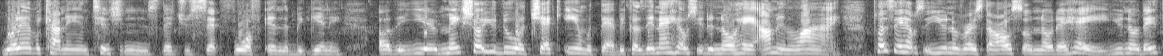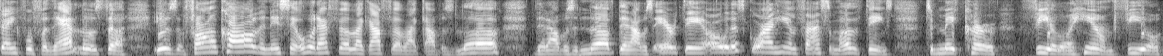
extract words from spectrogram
Whatever kind of intentions that you set forth in the beginning of the year make sure you do a check in with that because then that helps you to know hey i'm in line. Plus it helps the universe to also know that hey you know they thankful for that little stuff. It was a phone call and they said oh that felt like i felt like i was loved that i was enough that i was everything. Oh let's go out here and find some other things to make her feel or him feel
